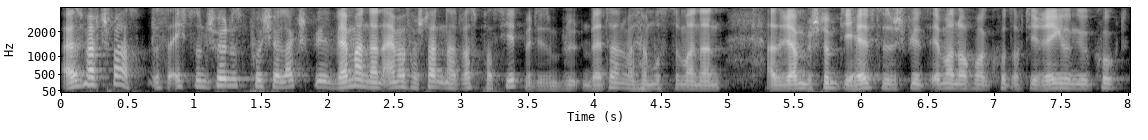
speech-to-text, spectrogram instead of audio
Aber es macht Spaß. Das ist echt so ein schönes Push-Your-Luck-Spiel, wenn man dann einmal verstanden hat, was passiert mit diesen Blütenblättern, weil da musste man dann, also wir haben bestimmt die Hälfte des Spiels immer noch mal kurz auf die Regeln geguckt.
